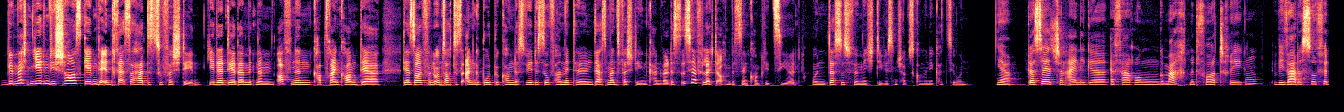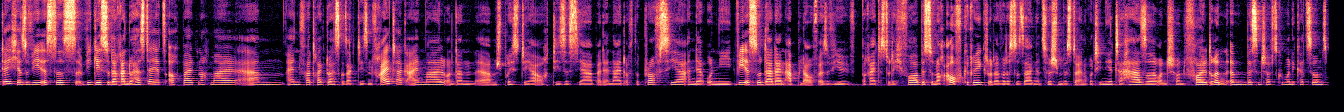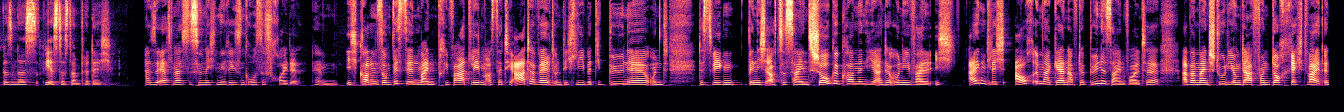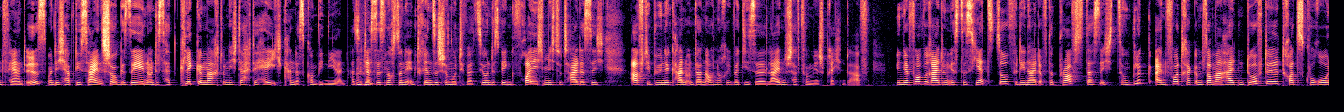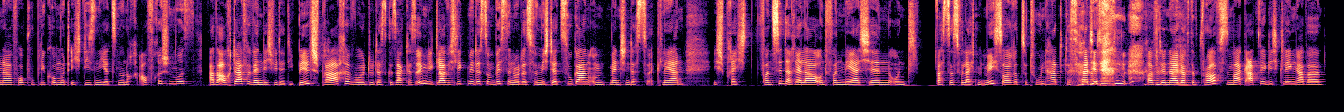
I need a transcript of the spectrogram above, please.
wir möchten jedem die Chance geben, der Interesse hat, es zu verstehen. Jeder, der da mit einem offenen Kopf reinkommt, der, der soll von uns auch das Angebot bekommen, dass wir das so vermitteln, dass man es verstehen kann, weil das ist ja vielleicht auch ein bisschen kompliziert. Und das ist für mich die Wissenschaftskommunikation. Ja, du hast ja jetzt schon einige Erfahrungen gemacht mit Vorträgen. Wie war das so für dich? Also wie ist das, wie gehst du daran? Du hast ja jetzt auch bald nochmal ähm, einen Vortrag. Du hast gesagt, diesen Freitag einmal und dann ähm, sprichst du ja auch dieses Jahr bei der Night of the Profs hier an der Uni. Wie ist so da dein Ablauf? Also wie bereitest du dich vor? Bist du noch aufgeregt oder würdest du sagen, inzwischen bist du ein routinierter Hase und schon voll drin im Wissenschaftskommunikationsbusiness? Wie ist das dann für dich? Also erstmal ist es für mich eine riesengroße Freude. Ähm, ich komme so ein bisschen mein Privatleben aus der Theaterwelt und ich liebe die Bühne und deswegen bin ich auch zur Science Show gekommen hier an der Uni, weil ich eigentlich auch immer gern auf der Bühne sein wollte, aber mein Studium davon doch recht weit entfernt ist. Und ich habe die Science Show gesehen und es hat Klick gemacht und ich dachte, hey, ich kann das kombinieren. Also mhm. das ist noch so eine intrinsische Motivation. Deswegen freue ich mich total, dass ich auf die Bühne kann und dann auch noch über diese Leidenschaft von mir sprechen darf. In der Vorbereitung ist es jetzt so für die Night of the Profs, dass ich zum Glück einen Vortrag im Sommer halten durfte, trotz Corona vor Publikum und ich diesen jetzt nur noch auffrischen muss. Aber auch da verwende ich wieder die Bildsprache, wo du das gesagt hast. Irgendwie, glaube ich, liegt mir das so ein bisschen oder ist für mich der Zugang, um Menschen das zu erklären. Ich spreche von Cinderella und von Märchen und was das vielleicht mit Milchsäure zu tun hat. Das hört ihr dann auf der Night of the Profs. Mag abwegig klingen, aber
